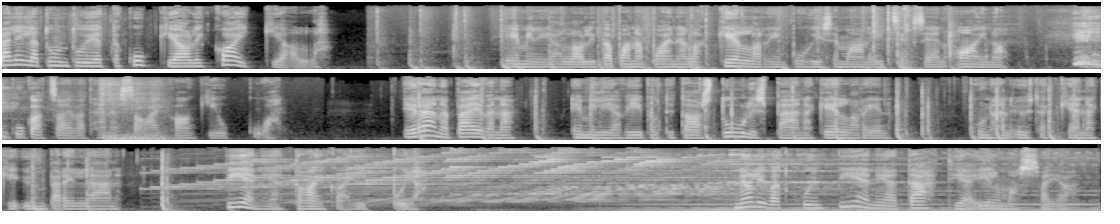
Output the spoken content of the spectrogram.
Välillä tuntui, että kukkia oli kaikkialla. Emilialla oli tapana painella kellariin puhisemaan itsekseen aina, kun kukat saivat hänessä aikaan kiukkua. Eräänä päivänä Emilia viiputti taas tuulispäänä kellariin, kun hän yhtäkkiä näki ympärillään pieniä taikahippuja. Ne olivat kuin pieniä tähtiä ilmassa ja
